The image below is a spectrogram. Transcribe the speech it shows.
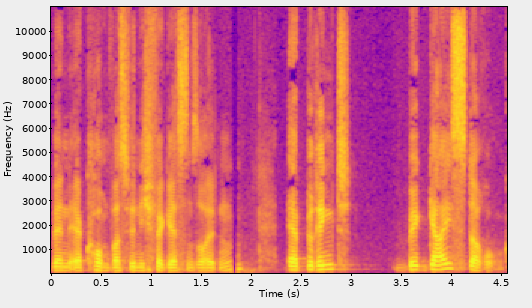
wenn er kommt, was wir nicht vergessen sollten? Er bringt Begeisterung.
